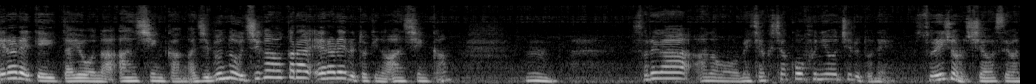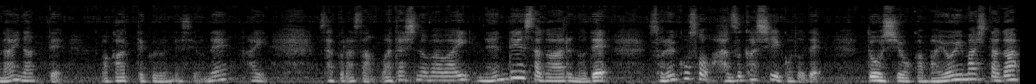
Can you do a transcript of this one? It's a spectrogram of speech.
得られていたような安心感が自分の内側から得られる時の安心感、うん、それがあのめちゃくちゃこう腑に落ちるとねそれ以上の幸せはないなって分かってくるんですよね。はい、さくらさん私の場合年齢差があるのでそれこそ恥ずかしいことでどうしようか迷いましたが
